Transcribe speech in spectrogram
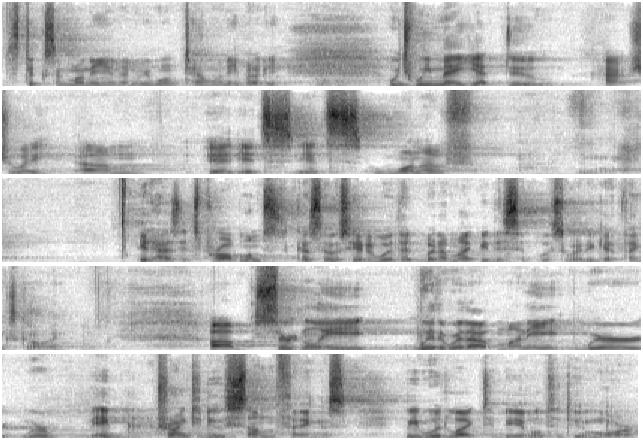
stick some money in and we won't tell anybody, which we may yet do, actually. Um, it, it's, it's one of, it has its problems associated with it, but it might be the simplest way to get things going. Um, certainly, with or without money, we're, we're trying to do some things. We would like to be able to do more.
